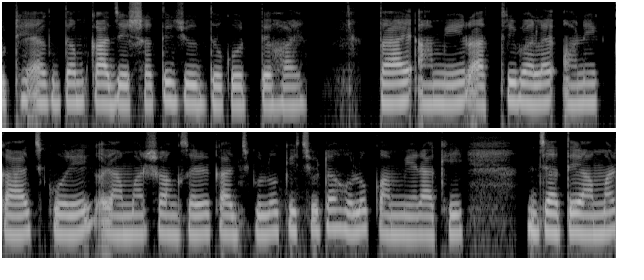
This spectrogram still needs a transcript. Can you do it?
উঠে একদম কাজের সাথে যুদ্ধ করতে হয়। তাই আমি রাত্রিবেলায় অনেক কাজ করে আমার সংসারের কাজগুলো কিছুটা হলো কমিয়ে রাখি, যাতে আমার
